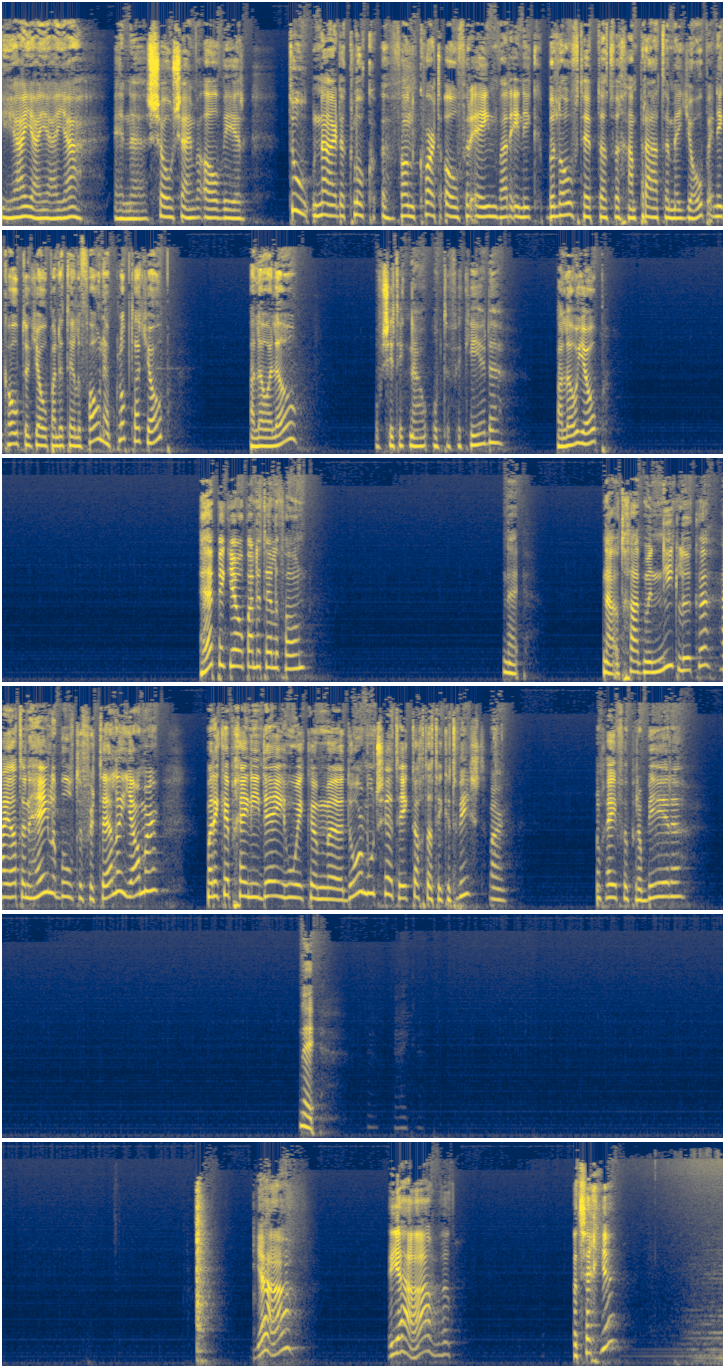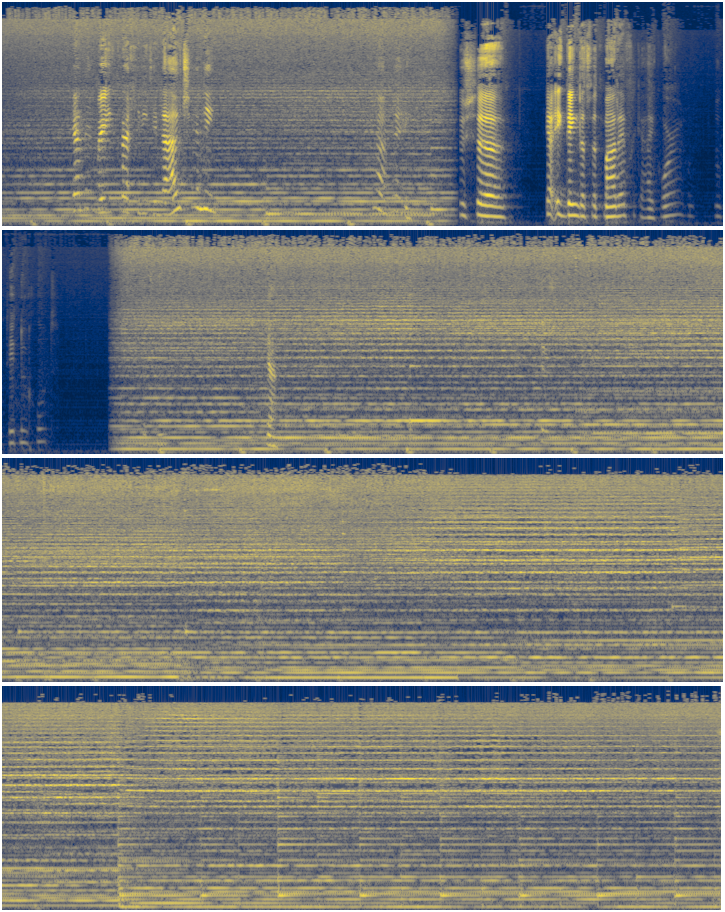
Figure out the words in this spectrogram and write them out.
Ja, ja, ja, ja. En uh, zo zijn we alweer toe naar de klok eh, van kwart over één... waarin ik beloofd heb dat we gaan praten met Joop. En ik hoop dat Joop aan de telefoon heb. Klopt dat, Joop? Hallo, hallo? Of zit ik nou op de verkeerde? Hallo, Joop? Heb ik Joop aan de telefoon? Nee. Nou, het gaat me niet lukken. Hij had een heleboel te vertellen, jammer. Maar ik heb geen idee hoe ik hem uh, door moet zetten. Ik dacht dat ik het wist, maar... Nog even proberen. Nee. Ja. Ja, wat, wat zeg je? Ja, nee, maar je krijg je niet in de uitzending. Ja, nee. Dus uh, ja, ik denk dat we het maar even kijken hoor. Doe ik dit nu goed? Ja.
